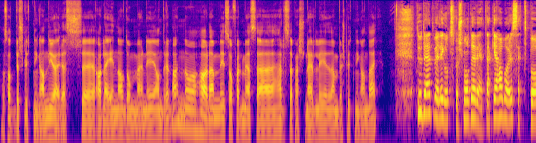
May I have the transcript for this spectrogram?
altså at beslutningene gjøres uh, alene av dommeren i andre land? Og har de i så fall med seg helsepersonell i de beslutningene der? Du, Det er et veldig godt spørsmål, det vet jeg ikke. Jeg har bare sett på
